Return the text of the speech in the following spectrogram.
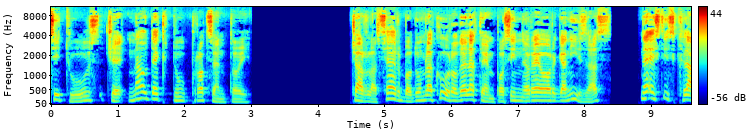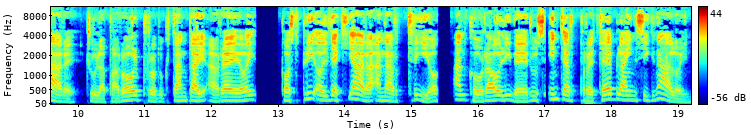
situs ce naudec du procentoi. Char la serbo dum la curo de la tempo sin reorganizas, ne estis clare ciu la parol productantai areoi post pli ol deciara anartrio ancora oliverus interpretebla in signaloin,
